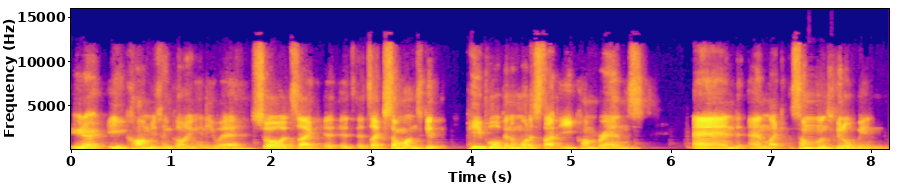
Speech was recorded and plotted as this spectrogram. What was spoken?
you know ecom isn't going anywhere. So it's like it, it's like someone's get people are going to want to start ecom brands and and like someone's going to win.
